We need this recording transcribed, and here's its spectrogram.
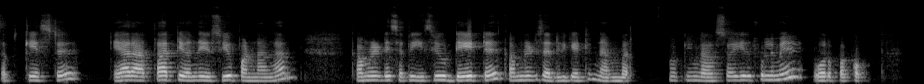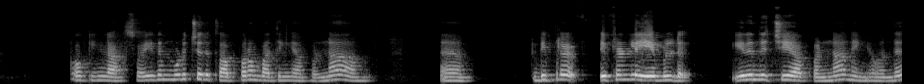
சப்கேஸ்ட்டு யார் அத்தாரிட்டி வந்து இஸ்யூ பண்ணாங்க. Community certificate issue date community certificate number ஓகேங்களா? ஸோ இது ஃபுல்லுமே ஒரு பக்கம். ஓகேங்களா? ஸோ இது முடிச்சதுக்கு அப்புறம் பார்த்தீங்க அப்படின்னா டிஃப்ரெ டிஃப்ரெண்ட்லி ஏபிள்டு இருந்துச்சு அப்படின்னா நீங்கள் வந்து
